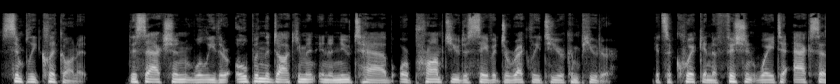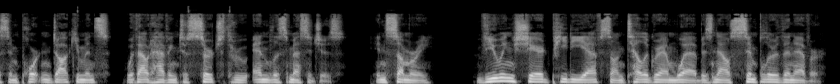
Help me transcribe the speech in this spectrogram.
simply click on it. This action will either open the document in a new tab or prompt you to save it directly to your computer. It's a quick and efficient way to access important documents without having to search through endless messages. In summary, viewing shared PDFs on Telegram Web is now simpler than ever.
